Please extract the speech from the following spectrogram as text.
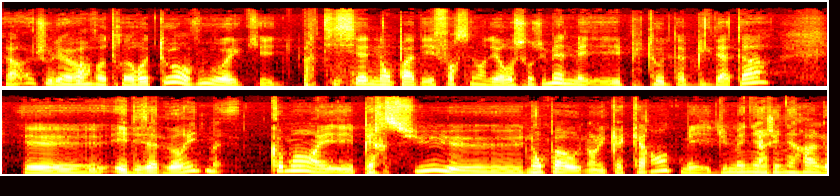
Alors, je voulais avoir votre retour, vous, qui êtes particienne non pas forcément des ressources humaines, mais plutôt de la big data. Euh, et des algorithmes, comment est perçu, euh, non pas dans les CAC 40, mais d'une manière générale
